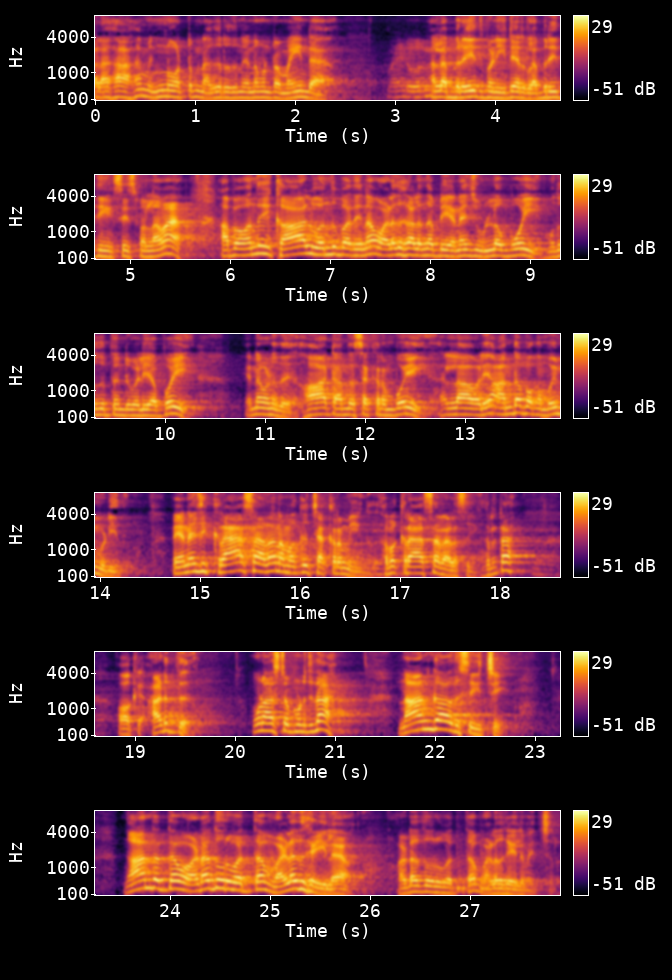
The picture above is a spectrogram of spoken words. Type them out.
அழகாக மின்னோட்டம் நகருதுன்னு என்ன பண்ணுற மைண்டை நல்லா பிரீத் பண்ணிக்கிட்டே இருக்கலாம். ப்ரீத்திங் எக்ஸசைஸ் பண்ணலாமா? அப்போ வந்து கால் வந்து பார்த்திங்கன்னா வலது கால் வந்து அப்படியே எனர்ஜி உள்ளே போய் முதுகுத்தண்டு வழியாக போய் என்ன பண்ணுது? ஹார்ட் அந்த சக்கரம் போய் எல்லா வழியாக அந்த பக்கம் போய் முடியுது. இப்போ எனர்ஜி கிராஸாக தான் நமக்கு சக்கரம் இயங்குது. அப்போ கிராஸாக வேலை செய்யும். கரெக்டாக ஓகே அடுத்து. மூணாவது ஸ்டெப் முடிஞ்சுதா? நான்காவது சிகிச்சை. காந்தத்தை வடதுருவத்தை வலது கையில் வடதுருவத்தை வலது கையில் வச்சிரு.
